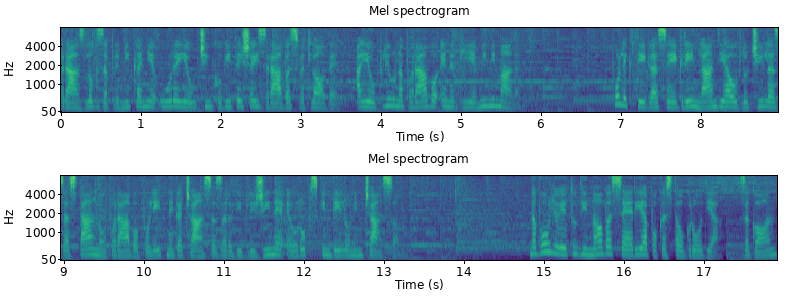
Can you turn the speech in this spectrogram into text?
Razlog za premikanje ure je učinkovitejša izraba svetlobe, a je vpliv na porabo energije minimalen. Poleg tega se je Grenlandija odločila za stalno uporabo poletnega časa zaradi bližine evropskim delovnim časom. Na voljo je tudi nova serija Pokasta ogrodja: Zagon,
